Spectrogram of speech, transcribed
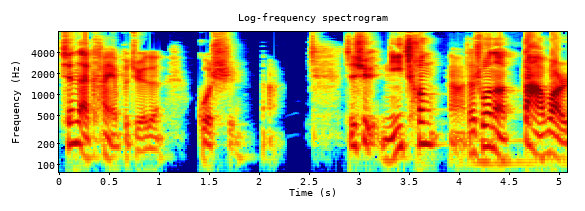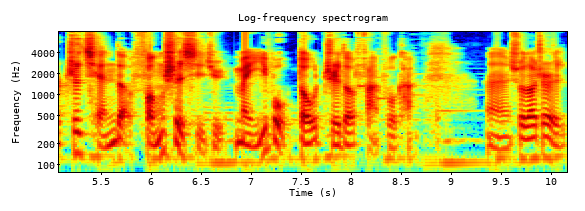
现在看也不觉得过时啊。继续昵称啊，他说呢，大腕之前的冯氏喜剧，每一部都值得反复看。嗯，说到这儿，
